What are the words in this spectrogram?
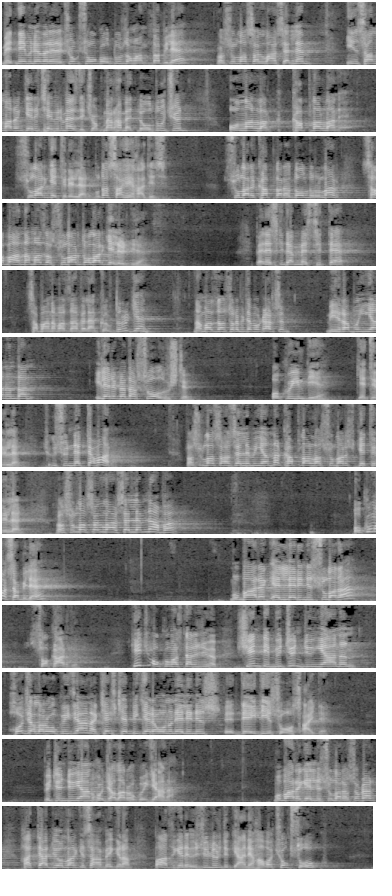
Medine-i Münevvere'de çok soğuk olduğu zaman da bile Resulullah sallallahu aleyhi ve sellem insanları geri çevirmezdi. Çok merhametli olduğu için onlarla, kaplarla sular getirirler. Bu da sahih hadis. Suları kaplara doldururlar, sabah namaza sular dolar gelirdi. Ben eskiden mescitte sabah namazdan falan kıldırırken namazdan sonra bir de bakarsın mihrabın yanından ileri kadar su olmuştu. Okuyayım diye getirirler. Çünkü sünnette var. Resulullah sallallahu aleyhi ve sellemin yanına kaplarla suları getirirler. Resulullah sallallahu aleyhi ve sellem ne yapar? Okumasa bile mübarek ellerini sulara sokardı. Hiç okumasına lüzum yok. Şimdi bütün dünyanın hocaları okuyacağına keşke bir kere onun elinin e, değdiği su olsaydı. Bütün dünyanın hocaları okuyacağına. Mübarek elini sulara sokar. Hatta diyorlar ki sahabe-i kiram, bazı kere üzülürdük yani hava çok soğuk.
